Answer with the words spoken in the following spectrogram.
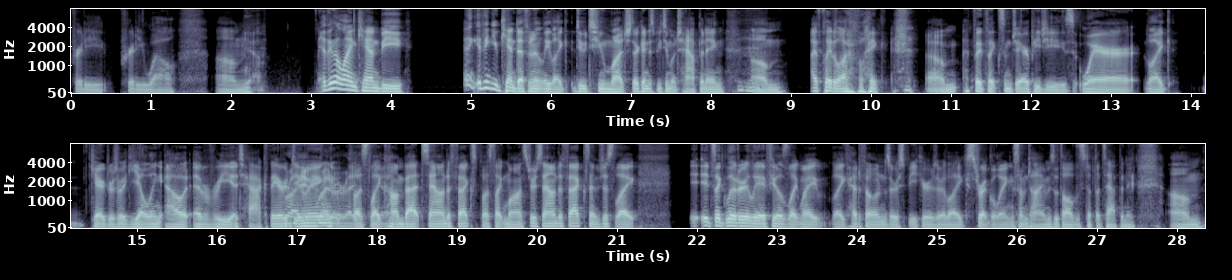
pretty pretty well. Um, Yeah. I think the line can be. I think I think you can definitely like do too much. There can just be too much happening. Mm-hmm. Um, I've played a lot of like, um, I played like some JRPGs where like characters are like yelling out every attack they are Right, doing, right, right, plus like Yeah. combat sound effects, plus like monster sound effects. And it's just like, it's like literally, it feels like my like headphones or speakers are like struggling sometimes with all the stuff that's happening, um,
